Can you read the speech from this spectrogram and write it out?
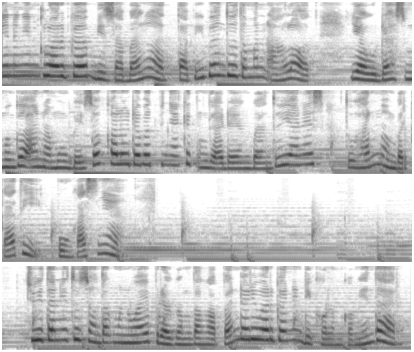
Nyenengin keluarga bisa banget, tapi bantu temen alot. Ya udah, semoga anakmu besok kalau dapat penyakit nggak ada yang bantu ya Nes. Tuhan memberkati, pungkasnya. Cuitan itu sontak menuai beragam tanggapan dari warganet di kolom komentar.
